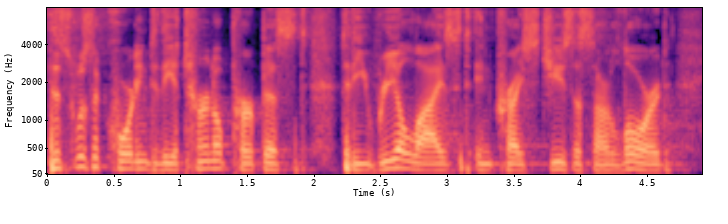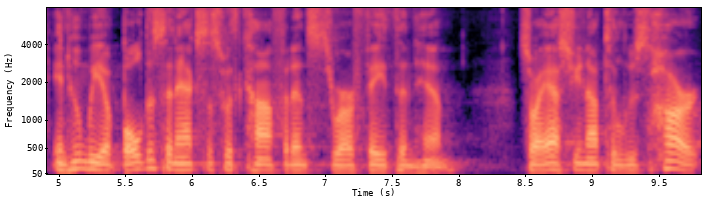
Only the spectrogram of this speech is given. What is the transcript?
This was according to the eternal purpose that he realized in Christ Jesus our Lord, in whom we have boldness and access with confidence through our faith in him. So I ask you not to lose heart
